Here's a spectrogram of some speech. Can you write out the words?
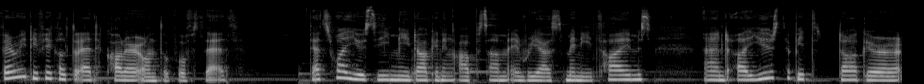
very difficult to add color on top of that. That's why you see me darkening up some areas many times and I used a bit darker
